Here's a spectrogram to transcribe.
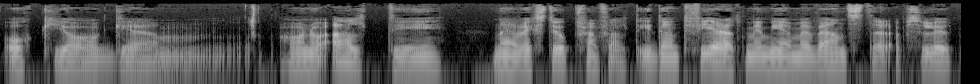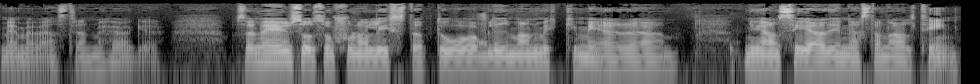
Och jag eh, har nog alltid, när jag växte upp framförallt, identifierat mig mer med vänster, absolut mer med vänster än med höger. Sen är det så som journalist att då blir man mycket mer eh, nyanserad i nästan allting.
